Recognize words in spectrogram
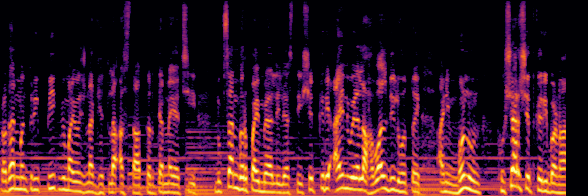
प्रधानमंत्री पीक विमा योजना घेतला असता तर त्यांना याची नुकसान भरपाई मिळालेली असते. शेतकरी ऐन वेळेला हवाल दिलं होतंय आणि म्हणून हुशार शेतकरी बना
